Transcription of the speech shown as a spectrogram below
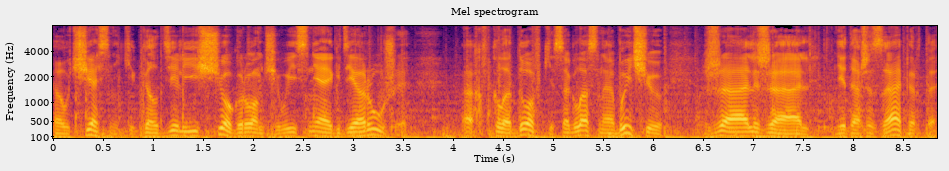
а участники галдели еще громче, выясняя, где оружие. Ах, в кладовке, согласно обычаю, жаль, жаль, не даже заперто.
